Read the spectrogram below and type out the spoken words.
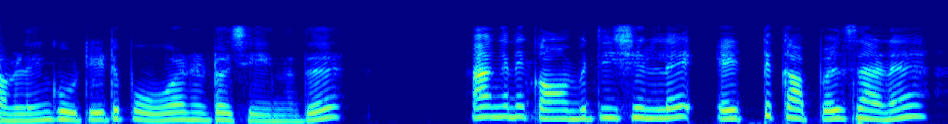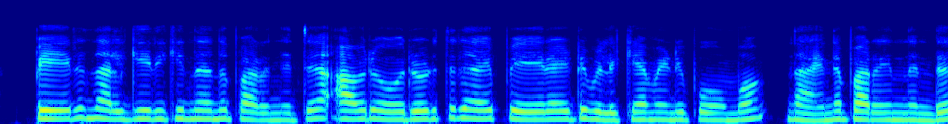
അവളെയും കൂട്ടിയിട്ട് പോവാണ് കേട്ടോ ചെയ്യുന്നത്. അങ്ങനെ കോമ്പറ്റീഷനിലെ എട്ട് കപ്പിൾസ് ആണ് പേര് നൽകിയിരിക്കുന്നതെന്ന് പറഞ്ഞിട്ട് അവർ ഓരോരുത്തരായി പേരായിട്ട് വിളിക്കാൻ വേണ്ടി പോകുമ്പോൾ നയന പറയുന്നുണ്ട്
